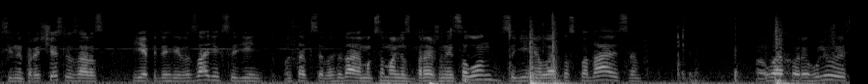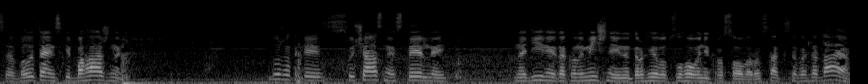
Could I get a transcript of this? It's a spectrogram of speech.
Всі не перечислю зараз. Є підігріви задніх сидінь. Ось так все виглядає. Максимально збережений салон. Сидіння легко складаються, легко регулюються. Велетенський багажник. Дуже такий сучасний, стильний, надійний та економічний і недорогий в обслуговуванні кросовер. Ось так все виглядає.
